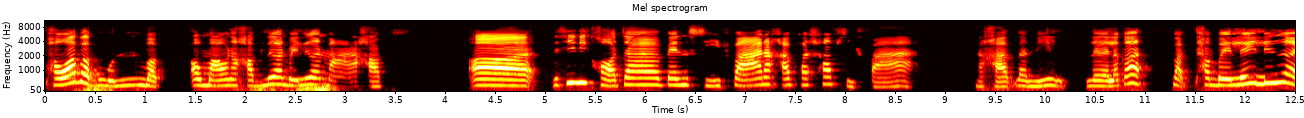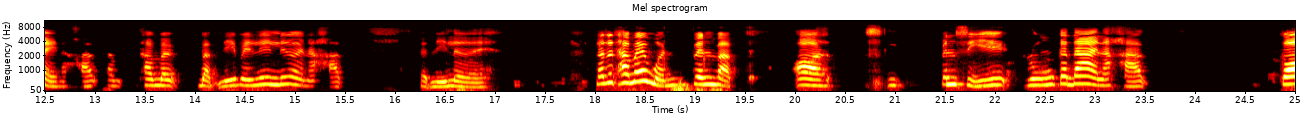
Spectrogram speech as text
เพราะว่าแบบหมุนแบบเอาเมาส์นะครับ เลื่อนไปเลื่อนมานะครับเอ่อที่นี่ขอจะเป็นสีฟ้านะครับเพราะชอบสีฟ้านะครับแบบนี้เลยแล้วก็แบบทำไปเรื่อยๆนะคะทำทำแบบแบบนี้ไปเรื่อยๆนะครับ แบบนี้เลย เราจะทำให้เหมือนเป็นแบบเอ่อเป็นสีรุ้งก็ได้นะคะ ก็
